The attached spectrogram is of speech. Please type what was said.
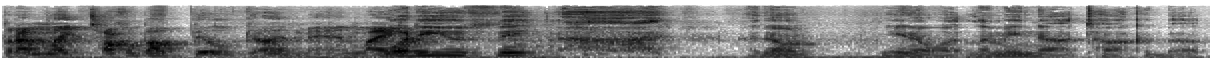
But I'm like, talk about Bill Gunn, man. Like, What do you think? I don't. You know what? Let me not talk about.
